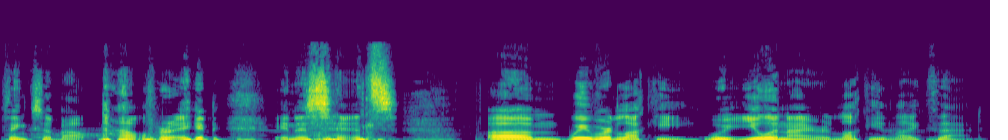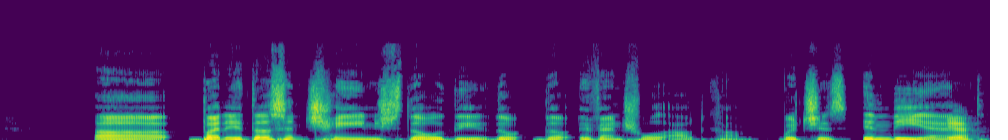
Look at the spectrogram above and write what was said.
thinks about now, right? In a sense, um, we were lucky. We, you and I are lucky like that. Uh, but it doesn't change though the, the the eventual outcome, which is in the end, Yeah.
